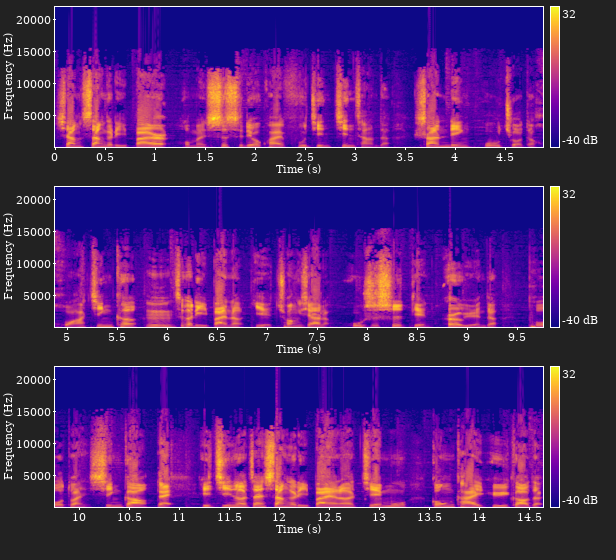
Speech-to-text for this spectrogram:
像上个礼拜二，我们四十六块附近进场的三零五九的华金科，嗯，这个礼拜呢也创下了五十四点二元的波段新高。对，以及呢在上个礼拜呢节目公开预告的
